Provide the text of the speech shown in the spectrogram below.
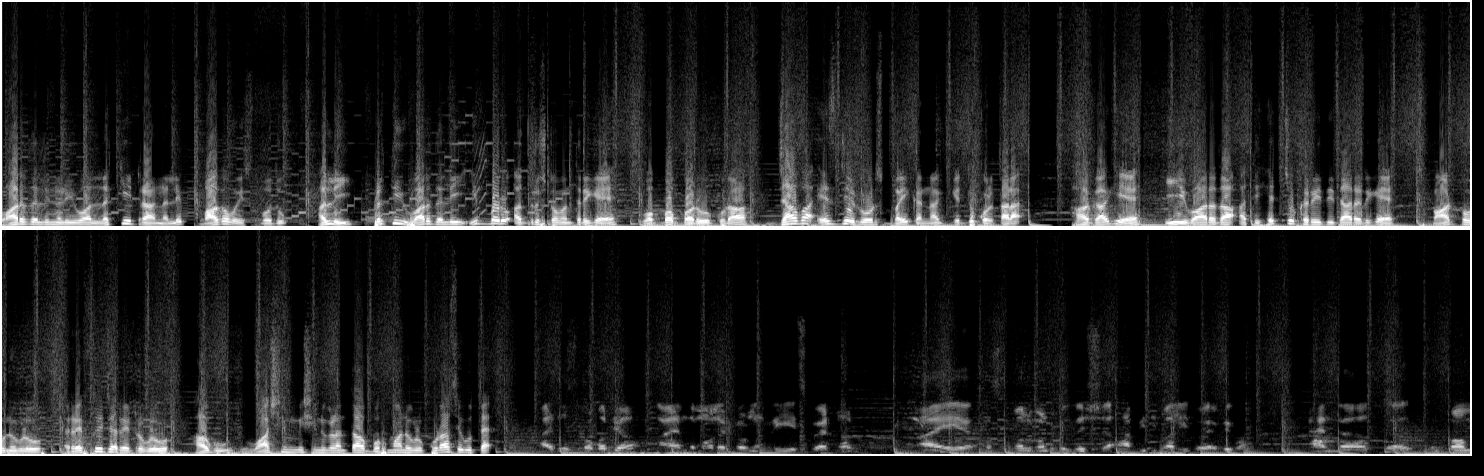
ವಾರದಲ್ಲಿ ನಡೆಯುವ ಲಕ್ಕಿ ಡ್ರಾನಲ್ಲಿ ಭಾಗವಹಿಸಬಹುದು. ಅಲ್ಲಿ ಪ್ರತಿ ವಾರದಲ್ಲಿ ಇಬ್ಬರು ಅದೃಷ್ಟವಂತರಿಗೆ ಒಬ್ಬೊಬ್ಬರು ಕೂಡ Jawa S D roads bike ಅನ್ನ ಗೆದ್ದುಕೊಳ್ತಾರೆ ಹಾಗಾಗಿಯೇ ಈ ವಾರದ ಅತಿ ಹೆಚ್ಚು ಖರೀದಿದಾರರಿಗೆ ಸ್ಮಾರ್ಟ್ ಫೋನುಗಳು ರೆಫ್ರಿಜರೇಟರ್ಗಳು ಹಾಗೂ ವಾಷಿಂಗ್ ಮಿಷಿನ್ಗಳಂತ ಬಹುಮಾನಗಳು ಕೂಡ ಸಿಗುತ್ತೆ I uh, and uh, uh, inform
